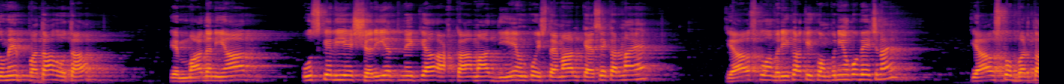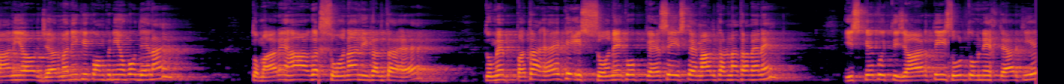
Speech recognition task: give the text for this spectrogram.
تمہیں پتہ ہوتا کہ معدنیات اس کے لیے شریعت نے کیا احکامات دیے؟ ان کو استعمال کیسے کرنا ہے؟ کیا اس کو امریکہ کی کمپنیوں کو بیچنا ہے؟ کیا اس کو برطانیہ اور جرمنی کی کمپنیوں کو دینا ہے؟ تمہارے یہاں اگر سونا نکلتا ہے، تمہیں پتہ ہے کہ اس سونے کو کیسے استعمال کرنا تھا میں نے؟ اس کے کوئی تجارتی اصول تم نے اختیار کیے؟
